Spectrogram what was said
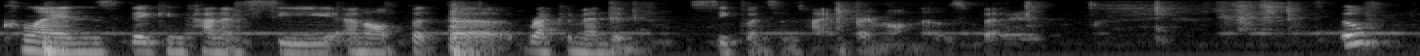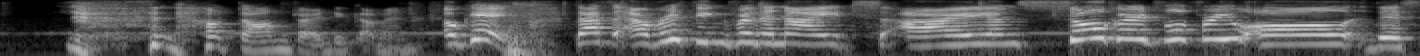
cleanse, they can kind of see, and I'll put the recommended sequence and time frame on those. But oh. now Dom tried to come in. Okay, that's everything for the night. I am so grateful for you all, this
